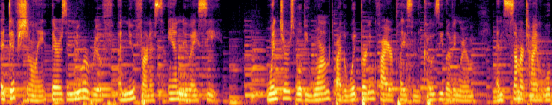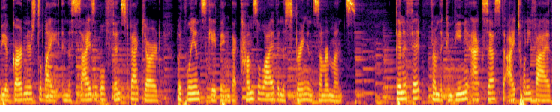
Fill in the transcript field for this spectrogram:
Additionally, there is a newer roof, a new furnace, and new AC. Winters will be warmed by the wood burning fireplace in the cozy living room, and summertime will be a gardener's delight in the sizable fenced backyard with landscaping that comes alive in the spring and summer months. Benefit from the convenient access to I 25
